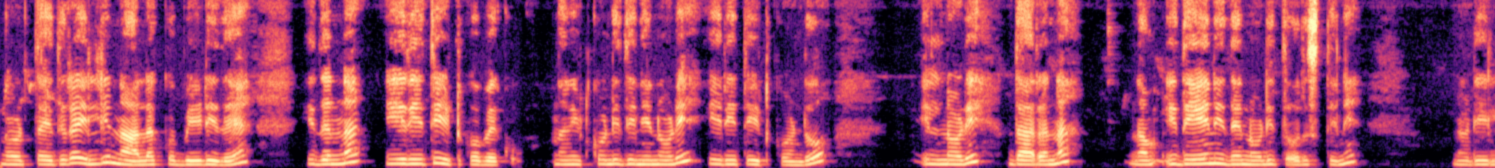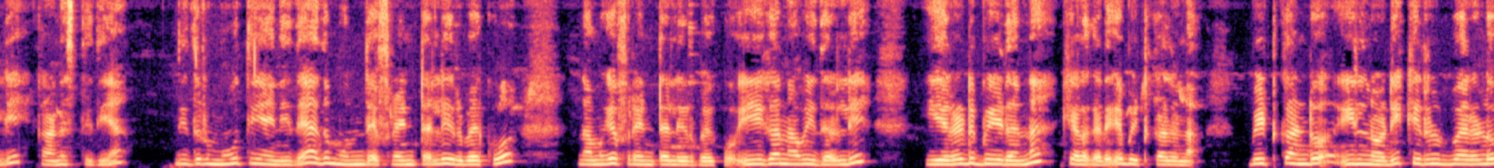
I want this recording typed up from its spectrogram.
ನೋಡ್ತಾ ಇದ್ದೀರಾ, ಇಲ್ಲಿ ನಾಲ್ಕು ಬೀಡಿದೆ. ಇದನ್ನು ಈ ರೀತಿ ಇಟ್ಕೋಬೇಕು. ನಾನು ಇಟ್ಕೊಂಡಿದ್ದೀನಿ ನೋಡಿ, ಈ ರೀತಿ ಇಟ್ಕೊಂಡು. ಇಲ್ಲಿ ನೋಡಿ, ದಾರನ ನಮ್ಮ ಇದೇನಿದೆ ನೋಡಿ, ತೋರಿಸ್ತೀನಿ. ನೋಡಿ, ಇಲ್ಲಿ ಕಾಣಿಸ್ತಿದೆಯಾ? ಇದ್ರ ಮೂತಿ ಏನಿದೆ ಅದು ಮುಂದೆ ಫ್ರಂಟಲ್ಲಿ ಇರಬೇಕು. ನಮಗೆ ಫ್ರಂಟಲ್ಲಿ ಇರಬೇಕು. ಈಗ ನಾವು ಇದರಲ್ಲಿ ಎರಡು ಬೀಡನ್ನು ಕೆಳಗಡೆಗೆ ಬಿಟ್ಕೊಳ್ಳೋಣ. ಬಿಟ್ಕೊಂಡು ಇಲ್ಲಿ ನೋಡಿ ಕಿರುಳು ಬೆರಳು,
